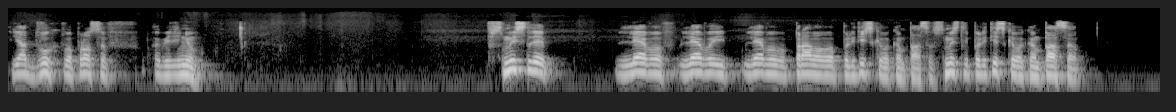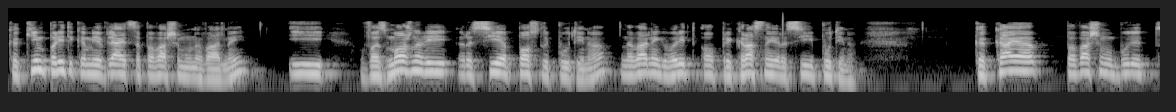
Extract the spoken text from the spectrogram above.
Я двух вопросов объединю. В смысле лево, левый, левого, правого политического компаса, в смысле политического компаса, каким политиком является, по-вашему, Навальный? И возможно ли Россия после Путина? Навальный говорит о прекрасной России Путина. Какая по-вашему, будет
